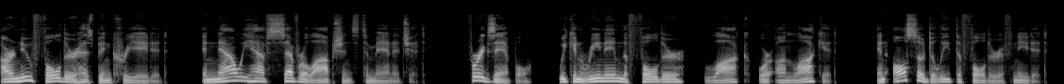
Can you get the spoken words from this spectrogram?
Our new folder has been created, and now we have several options to manage it. For example, we can rename the folder, lock or unlock it, and also delete the folder if needed.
